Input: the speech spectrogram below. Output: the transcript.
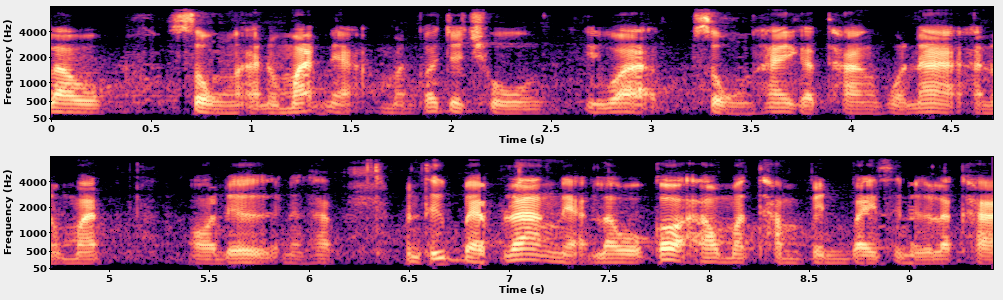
เราส่งอนุมัติเนี่ยมันก็จะโชว์ที่ว่าส่งให้กับทางหัวหน้าอนุมัติออเดอร์นะครับบันทึกแบบร่างเนี่ยเราก็เอามาทำเป็นใบเสนอราคา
